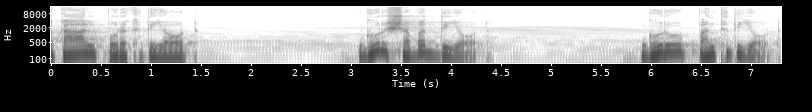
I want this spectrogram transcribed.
ਅਕਾਲ ਪੁਰਖ ਦੀ ਓਟ ਗੁਰ ਸ਼ਬਦ ਦੀ ਓਟ ਗੁਰੂ ਪੰਥ ਦੀ ਓਟ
